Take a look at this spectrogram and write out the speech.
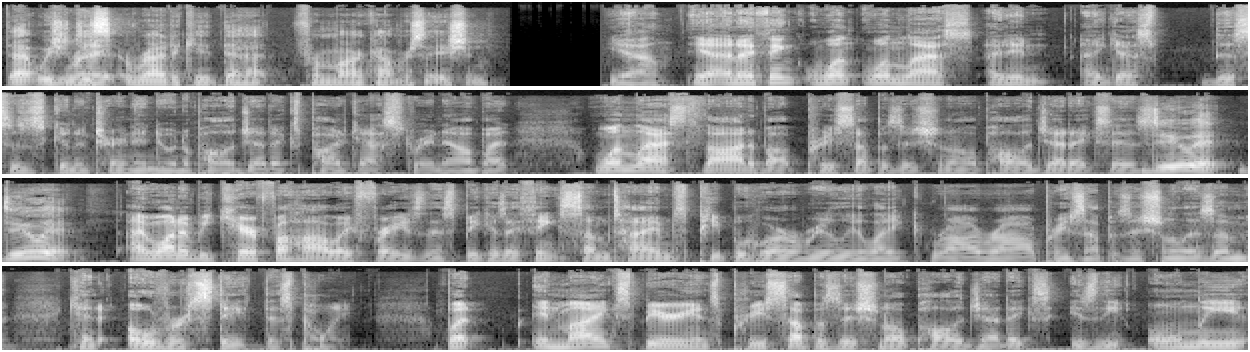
That we should just eradicate that from our conversation. Yeah, yeah, and I think one one last I didn't I guess this is going to turn into an apologetics podcast right now, but one last thought about presuppositional apologetics is Do it. Do it. I want to be careful how I phrase this because I think sometimes people who are really like rah rah presuppositionalism can overstate this point. But in my experience, presuppositional apologetics is the only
